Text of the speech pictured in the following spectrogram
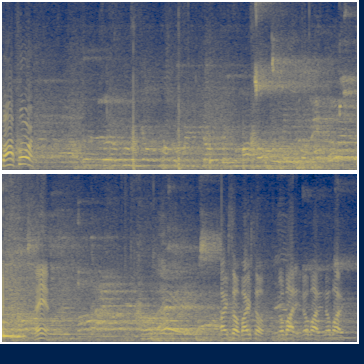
Five four. Damn. By yourself, by yourself. Nobody, nobody, nobody.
